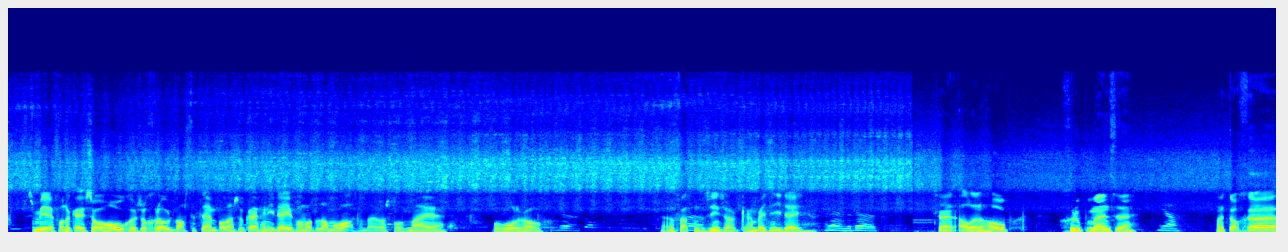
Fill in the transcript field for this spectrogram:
Het is meer van oké, zo hoog en zo groot was de tempel en zo krijg je een idee van wat het allemaal was. Want dat was volgens mij eh, behoorlijk hoog. Ja. Heel vet om te zien zo, ik krijg een beetje een idee. Ja, inderdaad. Er zijn al een hoop groepen mensen, hè? Ja, maar toch, eh,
